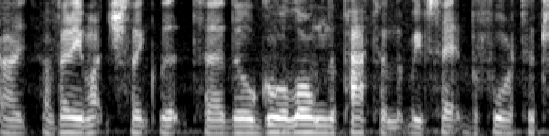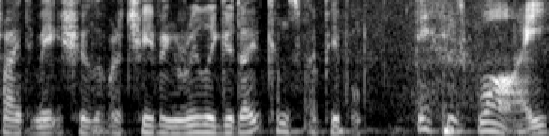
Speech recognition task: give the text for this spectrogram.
I, I very much think that uh, they'll go along the pattern that we've set before to try to make sure that we're achieving really good outcomes for people. This is why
